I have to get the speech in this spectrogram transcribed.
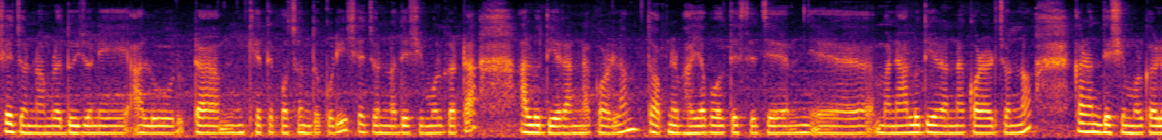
সেজন্য আমরা দুইজনেই আলুটা খেতে পছন্দ করি। সেজন্য দেশি মুরগাটা আলু দিয়ে রান্না করলাম। তো আপনার ভাইয়া বলতেছে যে মানে আলু দিয়ে রান্না করার জন্য, কারণ দেশি মুরগার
